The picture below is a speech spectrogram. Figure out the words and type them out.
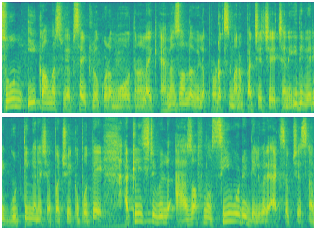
సూన్ ఈ కామర్స్ వెబ్సైట్లో కూడా మూవ్ అవుతున్నాం లైక్ అమెజాన్లో వీళ్ళ ప్రొడక్ట్స్ని మనం పర్చేజ్ చేయొచ్చని ఇది వెరీ గుడ్ థింగ్ అనే చెప్పచ్చు. ఇకపోతే అట్లీస్ట్ వీళ్ళు as of no COD delivery accept చేసినా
